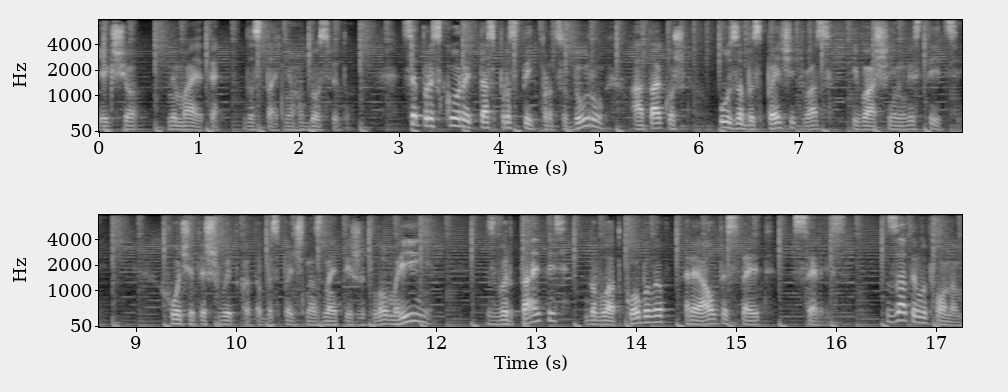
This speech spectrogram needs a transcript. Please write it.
якщо не маєте достатнього досвіду. Це прискорить та спростить процедуру, а також узабезпечить вас і ваші інвестиції. Хочете швидко та безпечно знайти житло мрії? Звертайтесь до Влад Кобилев Real Estate Service за телефоном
